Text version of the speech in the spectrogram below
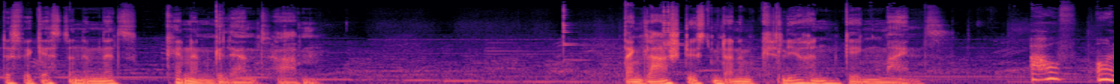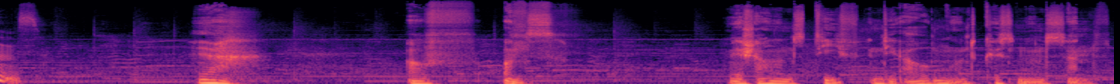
das wir gestern im Netz kennengelernt haben. Dein Glas stößt mit einem Klirren gegen meins. Auf uns. Ja, auf uns. Wir schauen uns tief in die Augen und küssen uns sanft.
